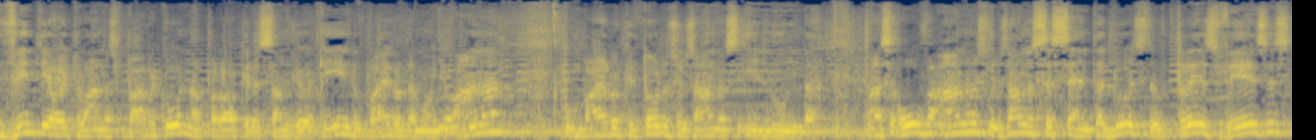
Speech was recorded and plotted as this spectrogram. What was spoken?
28 anos parco na paróquia de São Joaquim, do bairro da Munhoana, um bairro que todos os anos inunda. Mas houve anos, nos anos 60, duas ou três vezes,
